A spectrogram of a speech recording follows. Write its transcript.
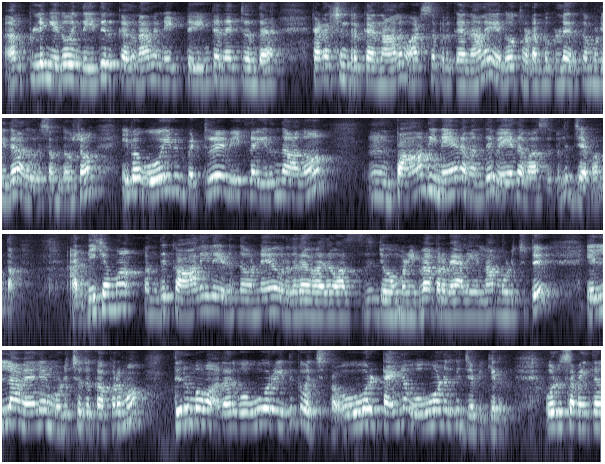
அந்த பிள்ளைங்க ஏதோ இந்த இது இருக்கிறதுனால நெட்டு இன்டர்நெட் இந்த கனெக்ஷன் இருக்கிறதுனால வாட்ஸ்அப் இருக்கிறதுனால ஏதோ தொடர்புக்குள்ளே இருக்க முடியுது. அது ஒரு சந்தோஷம். இப்போ ஓய்வு பெற்று வீட்டில் இருந்தாலும் பாதி நேரம் வந்து வேத வாசத்தில் ஜெபம் தான் அதிகமாக வந்து காலையில் எழுந்தோடனே ஒரு தடவை அதை வாசித்து ஜோம் பண்ணிடுவேன். அப்புறம் வேலையெல்லாம் முடிச்சுட்டு எல்லா வேலையும் முடிச்சதுக்கப்புறமும் திரும்பவும் அதாவது ஒவ்வொரு இதுக்கு வச்சுப்பேன் ஒவ்வொரு டைமில் ஒவ்வொன்றுக்கு ஜெபிக்கிறது. ஒரு சமயத்தை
